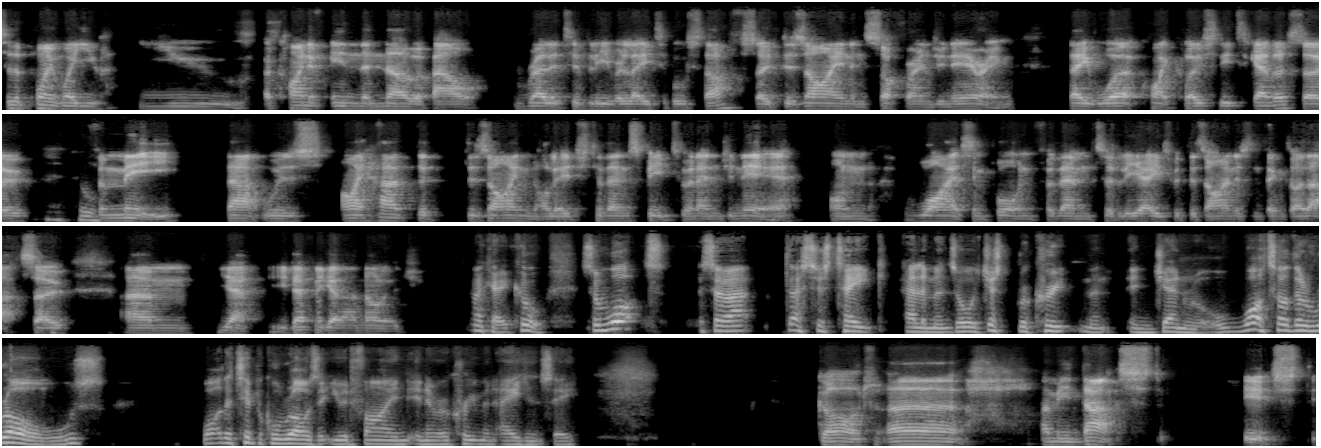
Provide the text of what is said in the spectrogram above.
to the point where you you are kind of in the know about relatively relatable stuff. So design and software engineering, they work quite closely together. So cool. for me, that was I had the design knowledge to then speak to an engineer on why it's important for them to liaise with designers and things like that. So um, yeah, you definitely get that knowledge. Okay, cool. So what? So uh, let's just take elements or just recruitment in general. What are the roles? What are the typical roles that you would find in a recruitment agency? God, uh, I mean that's it's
